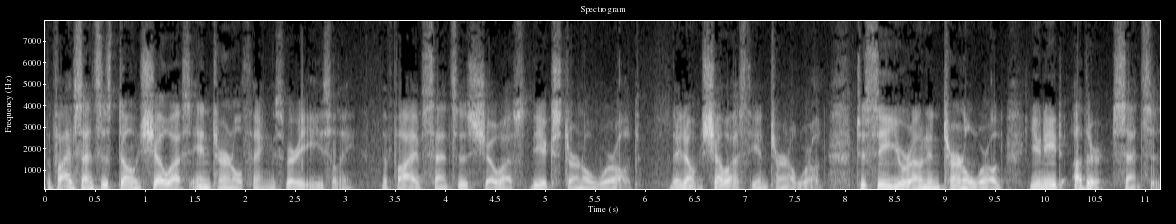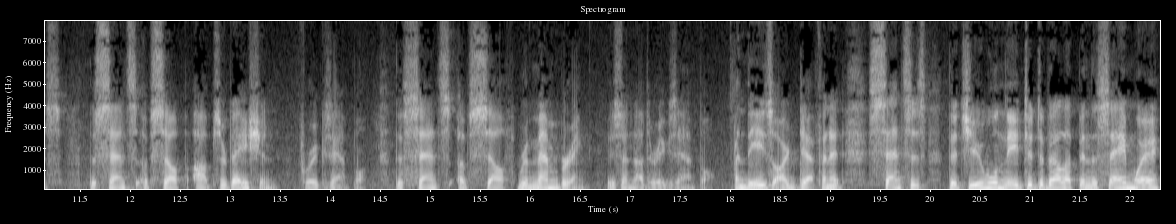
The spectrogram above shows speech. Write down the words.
The five senses don't show us internal things very easily. The five senses show us the external world. They don't show us the internal world. To see your own internal world, you need other senses. The sense of self observation, for example. The sense of self remembering is another example. And these are definite senses that you will need to develop in the same way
